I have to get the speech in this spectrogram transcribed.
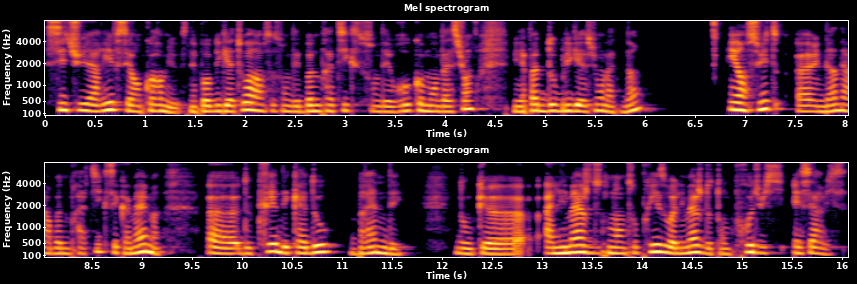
Si tu y arrives, c'est encore mieux. Ce n'est pas obligatoire, hein, ce sont des bonnes pratiques, ce sont des recommandations, mais il n'y a pas d'obligation là-dedans. Et ensuite, une dernière bonne pratique, c'est quand même euh, de créer des cadeaux brandés. Donc euh, à l'image de ton entreprise ou à l'image de ton produit et service.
